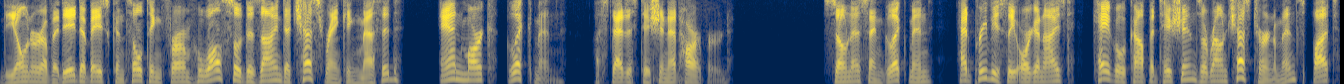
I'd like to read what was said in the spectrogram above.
the owner of a database consulting firm who also designed a chess ranking method, and Mark Glickman, a statistician at Harvard. Sonas and Glickman had previously organized Kaggle competitions around chess tournaments, but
